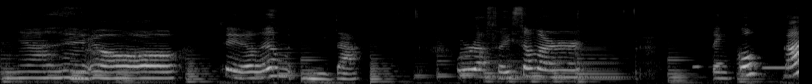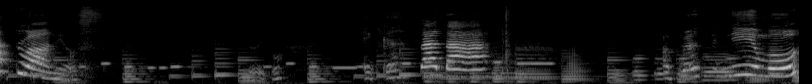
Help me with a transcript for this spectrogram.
안녕하세요. 세연입니다. Hola, soy Summer. Tengo cuatro años. Luego, encantada. Aprendimos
